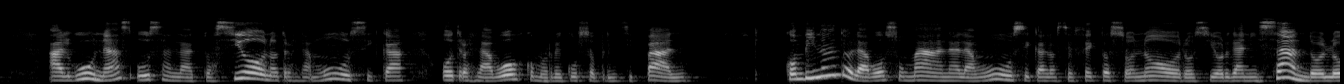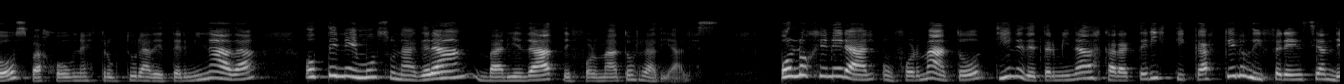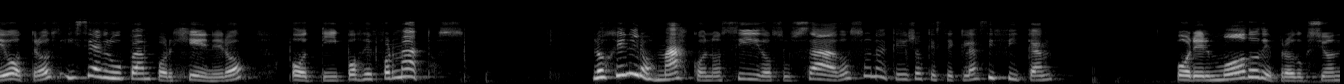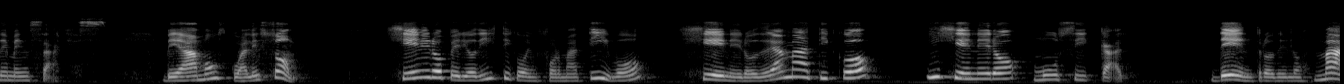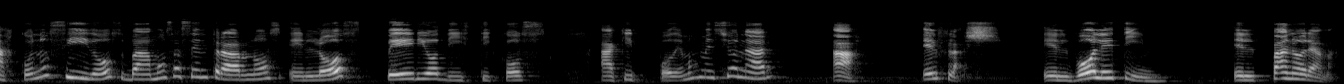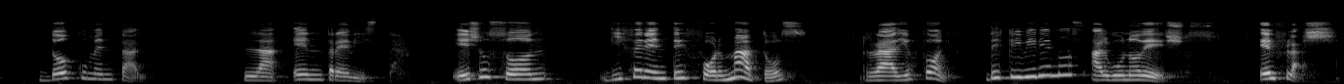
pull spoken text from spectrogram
Algunas usan la actuación, otros la música, otros la voz como recurso principal. Combinando la voz humana, la música, los efectos sonoros y organizándolos bajo una estructura determinada, obtenemos una gran variedad de formatos radiales. Por lo general, un formato tiene determinadas características que los diferencian de otros y se agrupan por género o tipos de formatos. Los géneros más conocidos usados son aquellos que se clasifican por el modo de producción de mensajes. Veamos cuáles son. Género periodístico informativo, género dramático y género musical. Dentro de los más conocidos vamos a centrarnos en los periodísticos. Aquí podemos mencionar a el flash, el boletín, el panorama, documental, la entrevista. Ellos son diferentes formatos radiofónicos. Describiremos alguno de ellos. El flash.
